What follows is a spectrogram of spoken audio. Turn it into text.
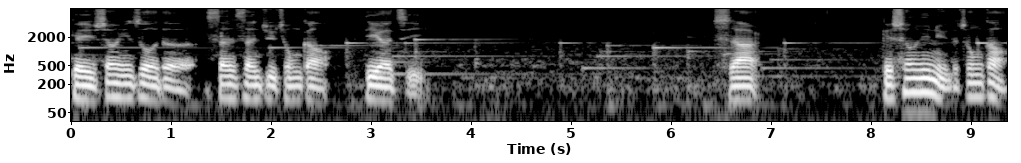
给双鱼座的三三句忠告第二集。十二，给双鱼女的忠告：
